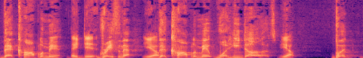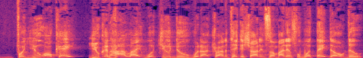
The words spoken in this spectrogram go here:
that complement. They did. Grayson that Yep. that complement what he does. Yep. But for you, okay, you can highlight what you do without trying to take a shot at somebody else for what they don't do.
